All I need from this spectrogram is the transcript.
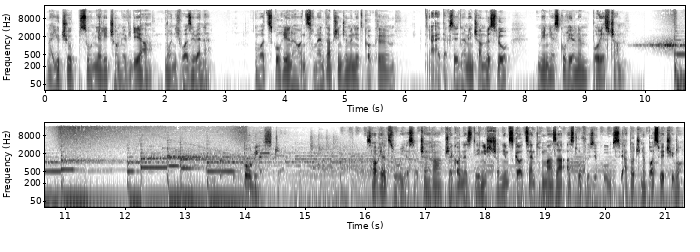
na YouTube są nieliczomne widea wo nich wozywene. Od skurilnego instrumenta przyjdziemy nitko k, ja, tak się na mniejsza myslu, mniej skurilnym pojeszczam. Powieście. Sorjelcu je so wczera przekodne steniszcze Niemskiego Centrum za Astrofizyku światoczne posvědčiło.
